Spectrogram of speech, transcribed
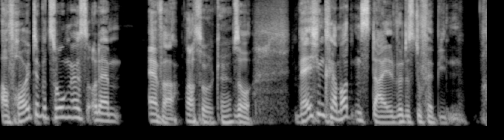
auf heute bezogen ist oder ever. Ach so, okay. So. Welchen Klamottenstyle würdest du verbieten?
